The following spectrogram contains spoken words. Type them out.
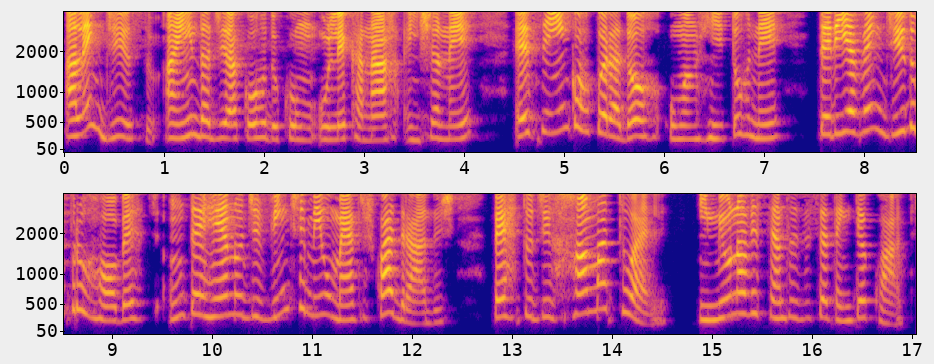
Além disso, ainda de acordo com o Le Canard Enchaîné, esse incorporador, o Henri Tournay, teria vendido para o Robert um terreno de 20 mil metros quadrados, perto de Ramatuelle, em 1974.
